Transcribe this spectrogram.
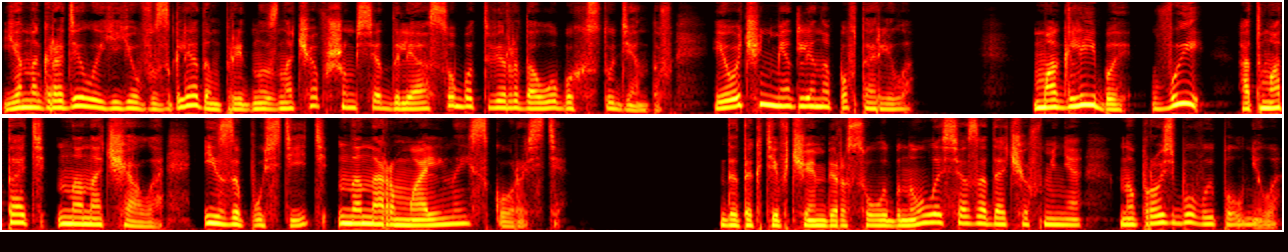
Я наградила ее взглядом, предназначавшимся для особо твердолобых студентов, и очень медленно повторила. «Могли бы вы отмотать на начало и запустить на нормальной скорости?» Детектив Чемберс улыбнулась, озадачив меня, но просьбу выполнила.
